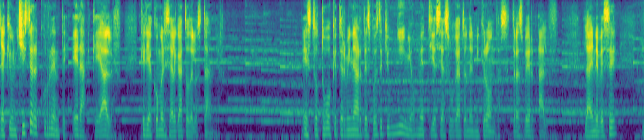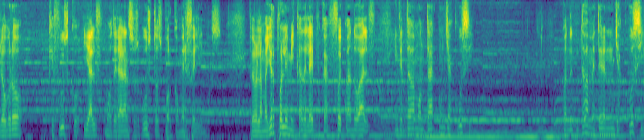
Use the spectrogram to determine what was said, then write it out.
ya que un chiste recurrente era que Alf quería comerse al gato de los Tanner. Esto tuvo que terminar después de que un niño metiese a su gato en el microondas tras ver Alf. La NBC logró que Fusco y Alf moderaran sus gustos por comer felinos. Pero la mayor polémica de la época fue cuando Alf intentaba montar un jacuzzi. Cuando intentaba meter en un jacuzzi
